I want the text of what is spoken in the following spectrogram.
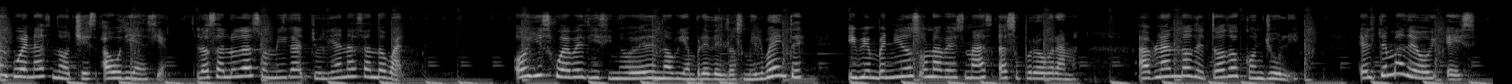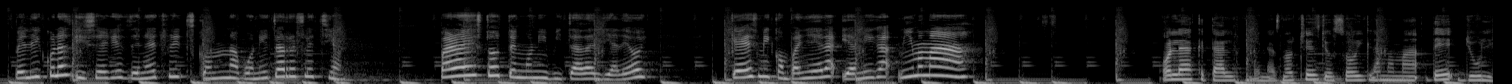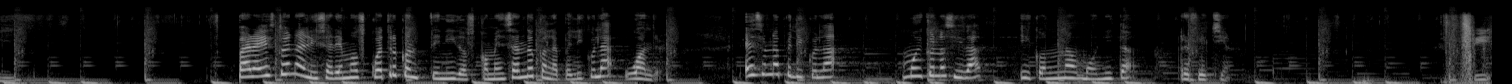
Muy buenas noches, audiencia. Los saluda su amiga Juliana Sandoval. Hoy es jueves 19 de noviembre del 2020 y bienvenidos una vez más a su programa, Hablando de todo con Julie. El tema de hoy es películas y series de Netflix con una bonita reflexión. Para esto tengo una invitada el día de hoy, que es mi compañera y amiga, mi mamá. Hola, ¿qué tal? Buenas noches, yo soy la mamá de Julie. Para esto analizaremos cuatro contenidos, comenzando con la película Wonder. Es una película muy conocida y con una bonita reflexión. Sí.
